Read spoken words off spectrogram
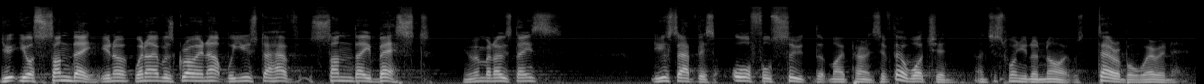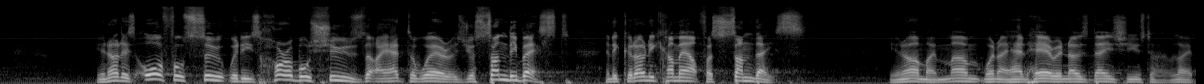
You, your Sunday, you know, when I was growing up, we used to have Sunday best. You remember those days? You used to have this awful suit that my parents, if they're watching, I just want you to know it was terrible wearing it. You know, this awful suit with these horrible shoes that I had to wear. It was your Sunday best, and it could only come out for Sundays. You know, my mum, when I had hair in those days, she used to like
